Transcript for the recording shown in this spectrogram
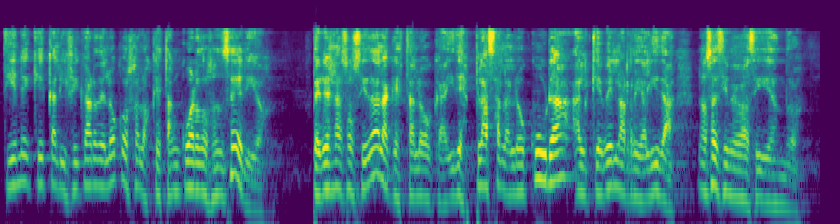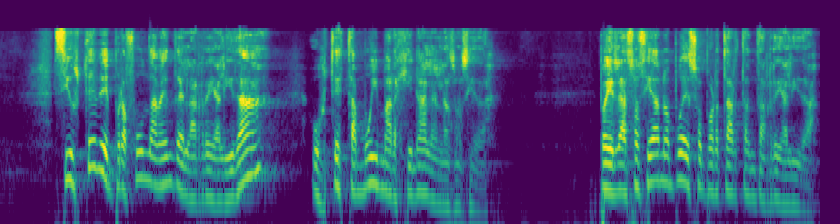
tiene que calificar de locos a los que están cuerdos en serio. Pero es la sociedad la que está loca y desplaza la locura al que ve la realidad. No sé si me va siguiendo. Si usted ve profundamente la realidad, usted está muy marginal en la sociedad. Pues la sociedad no puede soportar tanta realidad,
